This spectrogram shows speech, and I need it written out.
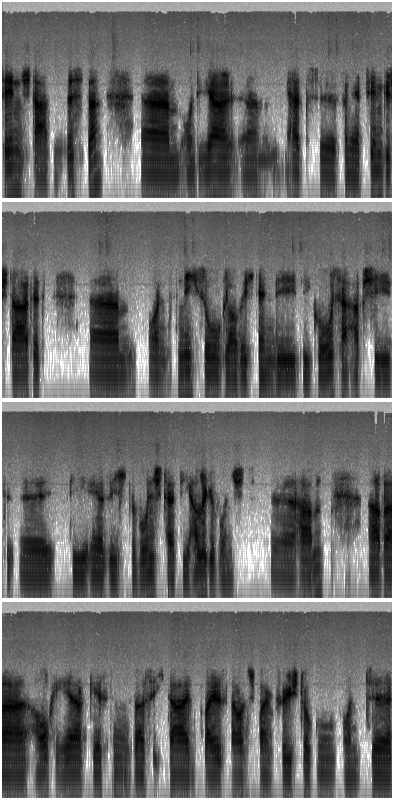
10 starten müsste. Ähm, und er ähm, hat äh, von der 10 gestartet ähm, und nicht so, glaube ich, denn die, die große Abschied, äh, die er sich gewünscht hat, die alle gewünscht äh, haben. Aber auch er, gestern saß ich da in Players Lounge beim Frühstücken und äh,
